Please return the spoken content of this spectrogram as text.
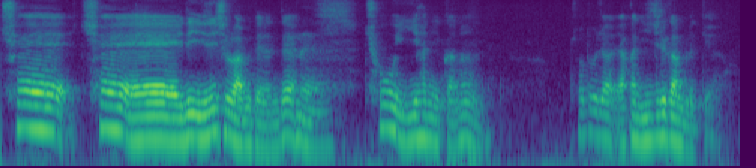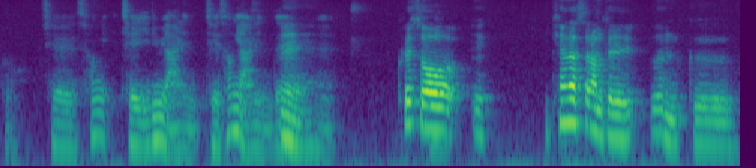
최, 최애 이런 식으로 하면 되는데 네. 초이 하니까는 저도 자- 약간 이질감 느껴요. 그제 성이 제 이름이 아닌 제 성이 아닌데 네. 예. 그래서 캐나다 사람들은 그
